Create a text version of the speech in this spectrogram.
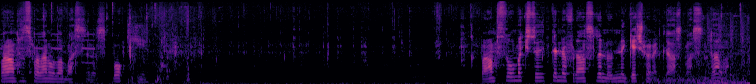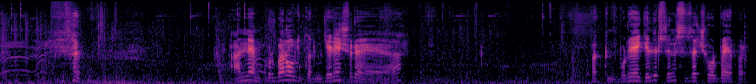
Bağımsız falan olamazsınız. Bok yiyin. Bağımsız olmak istediklerinde Fransızların önüne geçmemek lazım aslında ama. Annem kurban olduklarım gelin şuraya ya. Bakın buraya gelirseniz size çorba yaparım.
